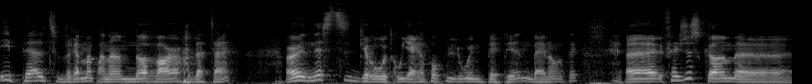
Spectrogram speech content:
et pelte vraiment pendant 9 heures de temps. Un esti de gros trou, il aurait pas pu louer une pépine, ben non, tu sais. Euh, il fait juste comme. euh,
